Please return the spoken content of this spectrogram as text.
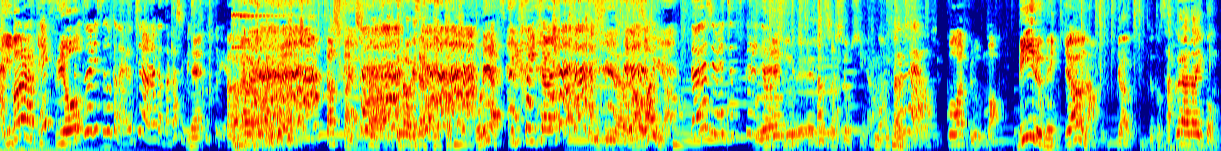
ばい茨城普強っ。通にすごくない？うちらなんか駄菓子めっちゃ作っとるやん、確かに。確かに。俺ら作りすぎちゃう？やばいな。駄菓子めっちゃ作るじゃん、えー、みんな数出してほしいな。本当だよ。ビールめっちゃ合うな。じゃあちょっと桜大根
